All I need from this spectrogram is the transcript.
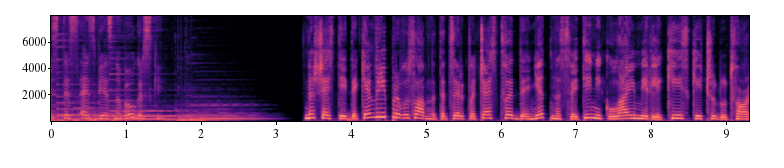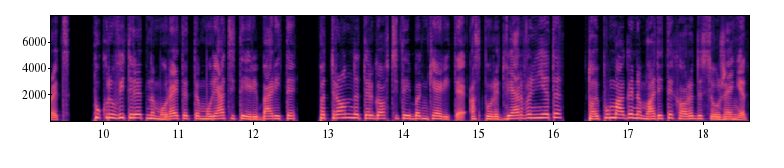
Вие сте с SBS на български. На 6 декември Православната църква чества Денят на свети Николай Мирликийски чудотворец, покровителят на моретата, моряците и рибарите, патрон на търговците и банкерите, а според вярванията той помага на младите хора да се оженят.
